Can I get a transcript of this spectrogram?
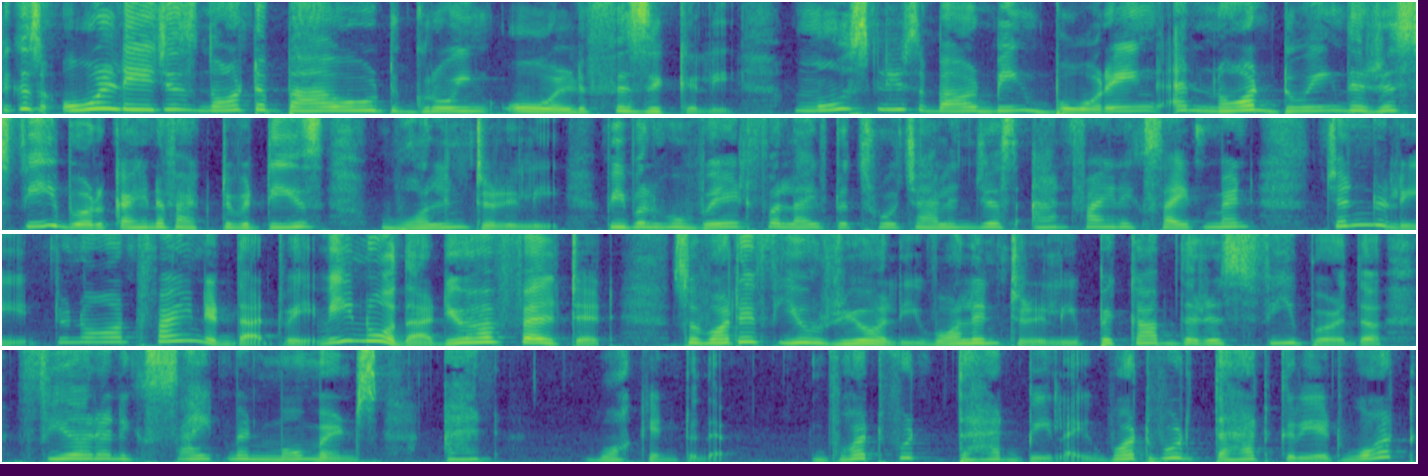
because old age is not about growing old physically. Mostly it's about being boring and not doing the Resfeber kind of activities voluntarily. People who wait for life to throw challenges and find excitement generally do not find it that way. We know that. You have felt it. So what if you really voluntarily pick up the Resfeber, the fear and excitement moments and walk into them what would that be like? What would that create? What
